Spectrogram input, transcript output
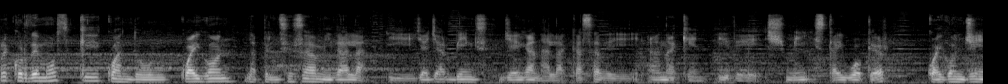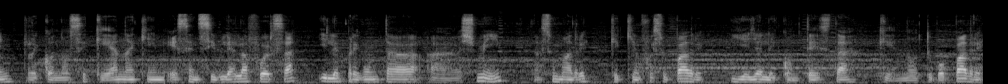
Recordemos que cuando Qui-Gon, la princesa Amidala y Jar Binks llegan a la casa de Anakin y de Shmi Skywalker, Qui-Gon Jinn reconoce que Anakin es sensible a la fuerza y le pregunta a Shmi a su madre que quién fue su padre y ella le contesta que no tuvo padre,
